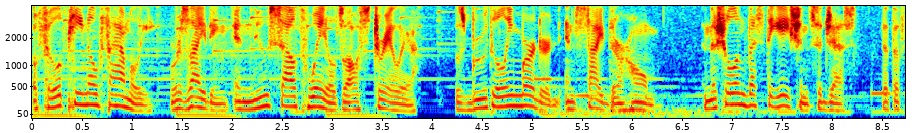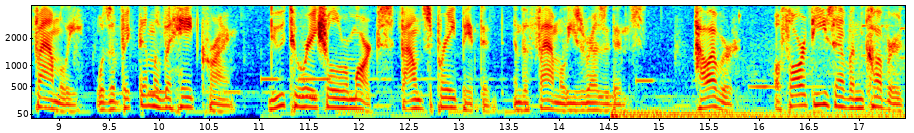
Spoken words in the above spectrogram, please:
A Filipino family residing in New South Wales, Australia, was brutally murdered inside their home. Initial investigations suggest that the family was a victim of a hate crime due to racial remarks found spray painted in the family's residence. However, authorities have uncovered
